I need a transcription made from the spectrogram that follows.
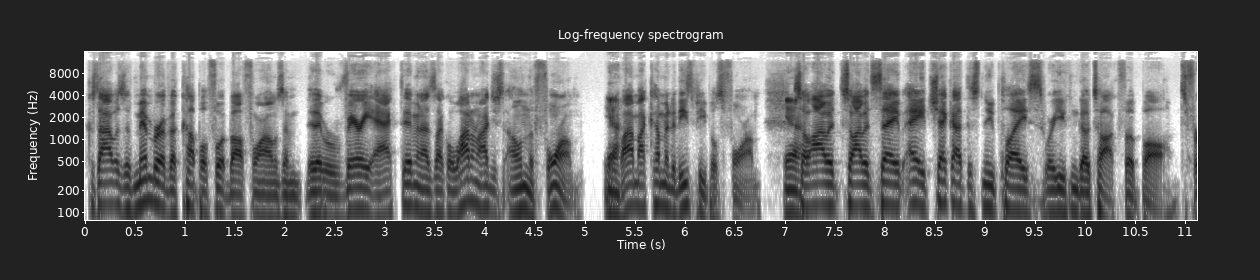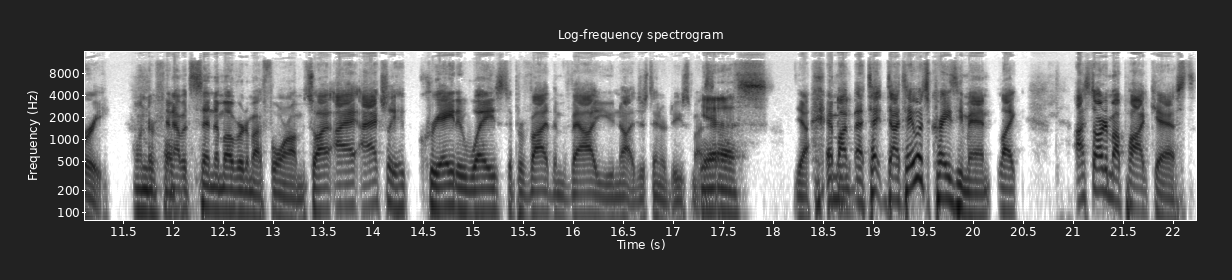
because I was a member of a couple football forums and they were very active, and I was like, well, why don't I just own the forum? Yeah. Why am I coming to these people's forum? Yeah. So I would so I would say, hey, check out this new place where you can go talk football. It's free, wonderful. and I would send them over to my forum. So I, I, I actually created ways to provide them value, not just introduce myself. yes. Yeah. And my I tell I tell you what's crazy, man. Like I started my podcast.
